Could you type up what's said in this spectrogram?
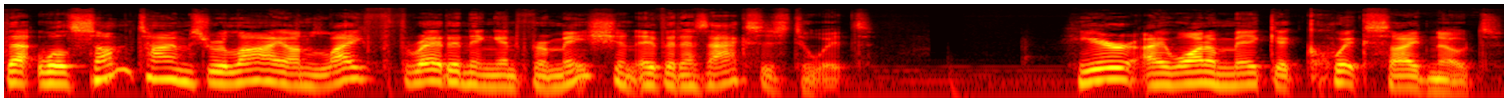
that will sometimes rely on life threatening information if it has access to it. Here, I want to make a quick side note.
